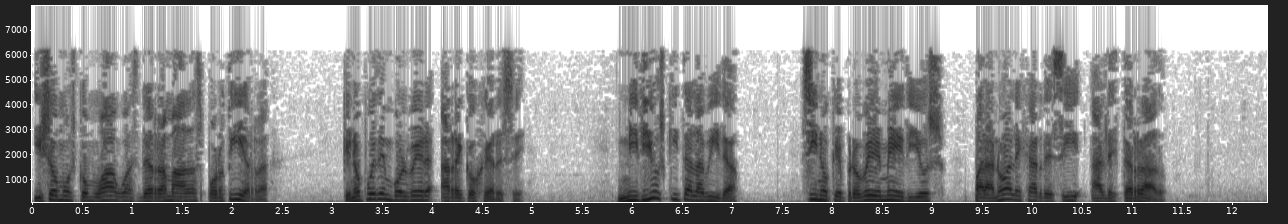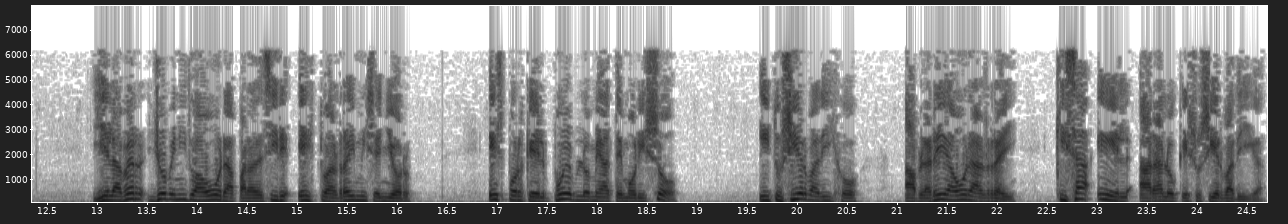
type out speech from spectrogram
y somos como aguas derramadas por tierra, que no pueden volver a recogerse. Ni Dios quita la vida, sino que provee medios para no alejar de sí al desterrado. Y el haber yo venido ahora para decir esto al rey mi señor, es porque el pueblo me atemorizó. Y tu sierva dijo, hablaré ahora al rey, quizá él hará lo que su sierva diga.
